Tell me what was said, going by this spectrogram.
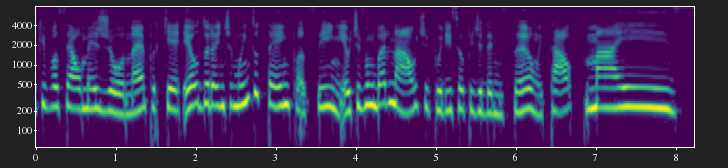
o que você almejou, né? Porque eu, durante muito tempo, assim, eu tive um burnout, por isso eu pedi demissão e tal, mas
